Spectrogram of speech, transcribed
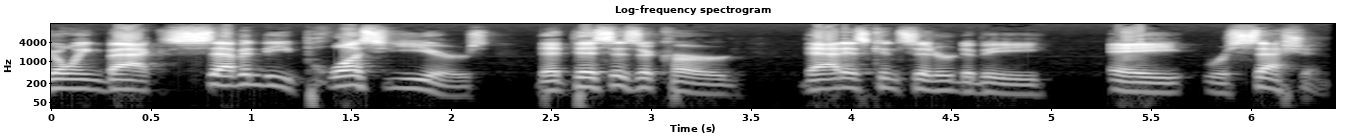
going back 70 plus years that this has occurred. That is considered to be a recession.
